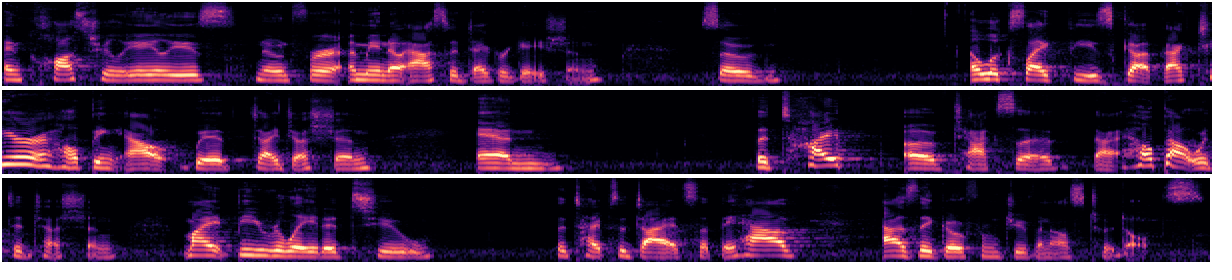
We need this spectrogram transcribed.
and Clostridiales, known for amino acid degradation. So it looks like these gut bacteria are helping out with digestion, and the type of taxa that help out with digestion might be related to the types of diets that they have as they go from juveniles to adults.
